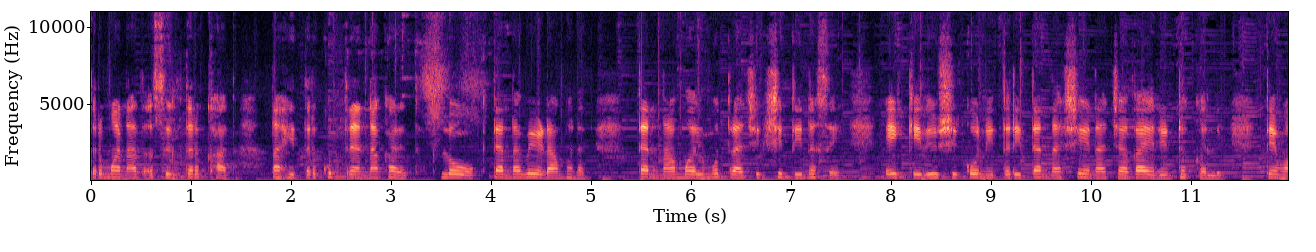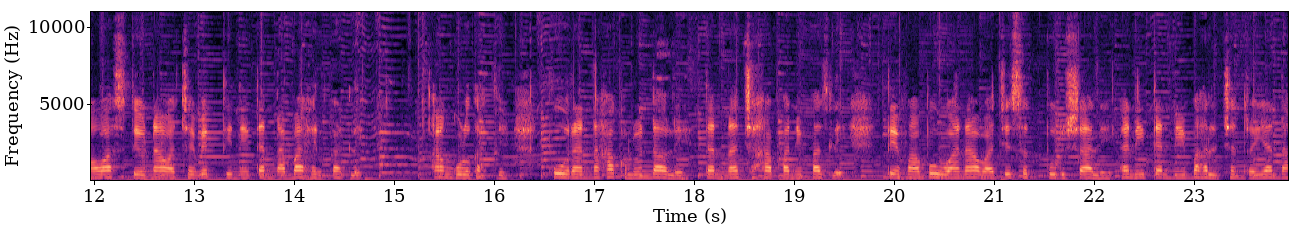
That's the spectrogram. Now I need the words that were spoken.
तर मनात असेल तर खात नाही तर कुत्र्यांना घालत. लोक त्यांना वेडा म्हणत. त्यांना मलमूत्राची क्षिती नसे. एके दिवशी कोणीतरी त्यांना शेणाच्या गायरीत ढकलले. तेव्हा वासुदेव नावाच्या व्यक्तीने त्यांना बाहेर काढले. आंघोळ घातले. पोरांना हाकलून लावले. त्यांना चहा पाणी पाजले. तेव्हा बुवा नावाचे सत्पुरुष आले आणि त्यांनी भालचंद्र यांना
